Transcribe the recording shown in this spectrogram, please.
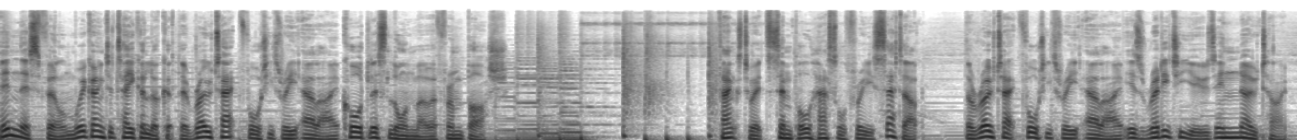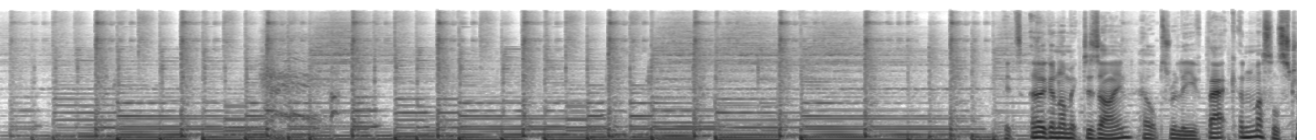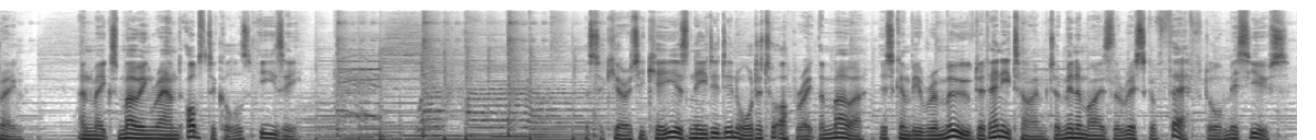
In this film, we're going to take a look at the Rotak 43Li cordless lawnmower from Bosch. Thanks to its simple, hassle-free setup, the Rotak 43Li is ready to use in no time. Its ergonomic design helps relieve back and muscle strain and makes mowing round obstacles easy. The security key is needed in order to operate the mower. This can be removed at any time to minimise the risk of theft or misuse.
